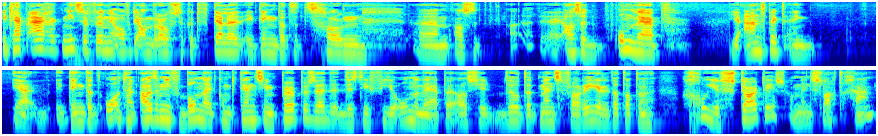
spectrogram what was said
ik heb eigenlijk niet zoveel meer over die andere hoofdstukken te vertellen. Ik denk dat het gewoon, um, als, eh, als het onderwerp je aanspreekt, en ik, ja, ik denk dat autonomie, verbondenheid, competentie en purpose, hè, dus die vier onderwerpen, als je wilt dat mensen floreren, dat dat een goede start is om in de slag te gaan.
